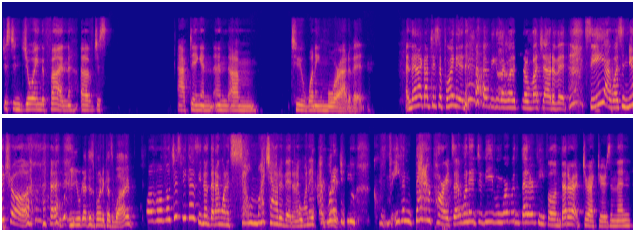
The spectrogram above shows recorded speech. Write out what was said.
just enjoying the fun of just acting and and um to wanting more out of it. And then i got disappointed because i wanted so much out of it. See i wasn't neutral. You got disappointed because why? well, well, well, just because you know that I wanted so much out of it, and I Oh, wanted, I wanted to do even better parts. I wanted to be even work with better people and better directors, and then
